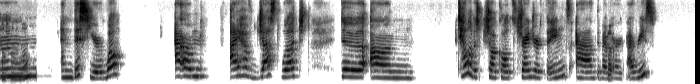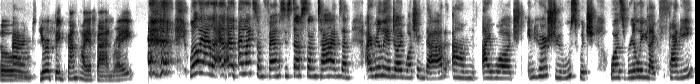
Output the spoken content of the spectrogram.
Mm, and this year, well, um, I have just watched the um television show called Stranger Things and The Vampire Diaries. Oh, and you're a big vampire fan, right? well, yeah, I, I, I, like some fantasy stuff sometimes, and I really enjoyed watching that. Um, I watched In Her Shoes, which was really like funny.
